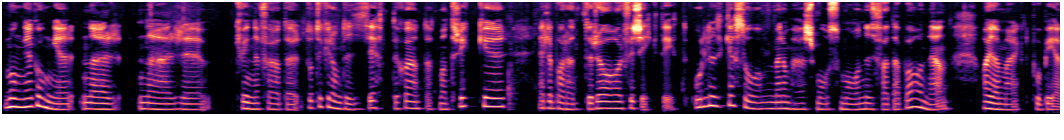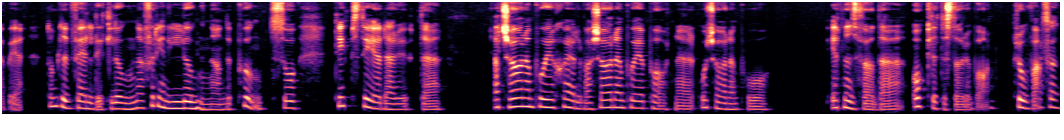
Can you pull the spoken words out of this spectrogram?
många gånger när, när eh, kvinnor föder, då tycker de det är jätteskönt att man trycker eller bara drar försiktigt. Och likaså med de här små, små nyfödda barnen har jag märkt på BB. De blir väldigt lugna för det är en lugnande punkt. Så tips till er där ute att köra den på er själva, kör den på er partner och kör den på ert nyfödda och lite större barn. Prova! Det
